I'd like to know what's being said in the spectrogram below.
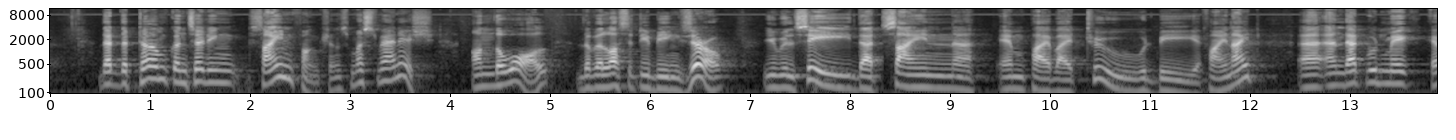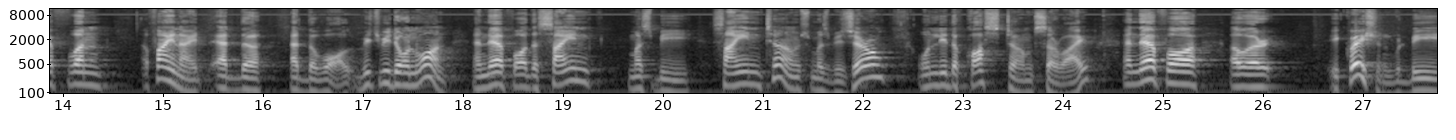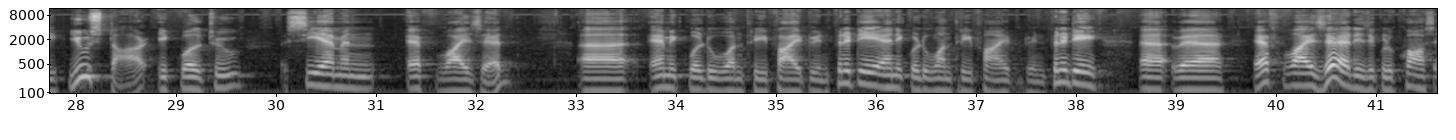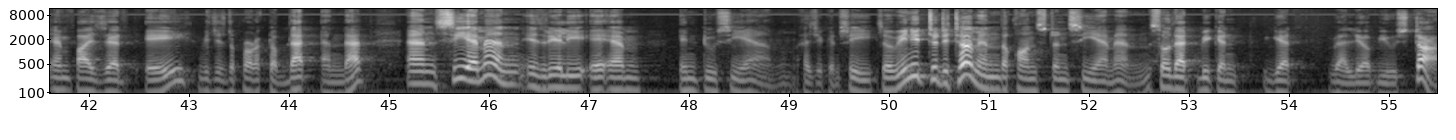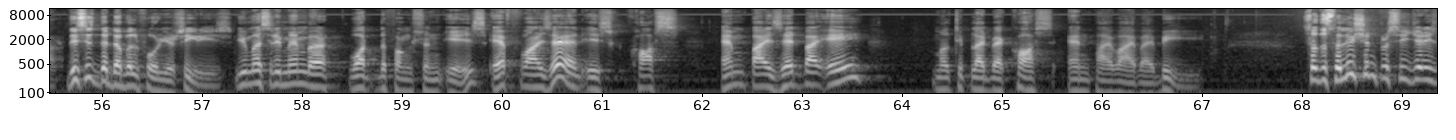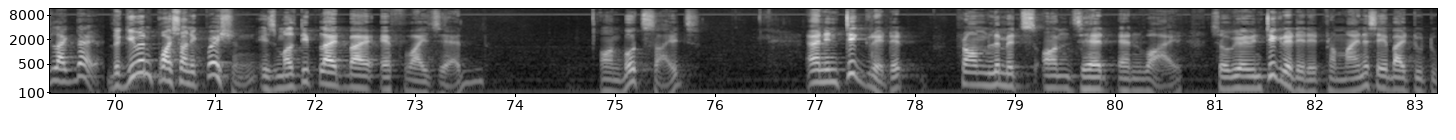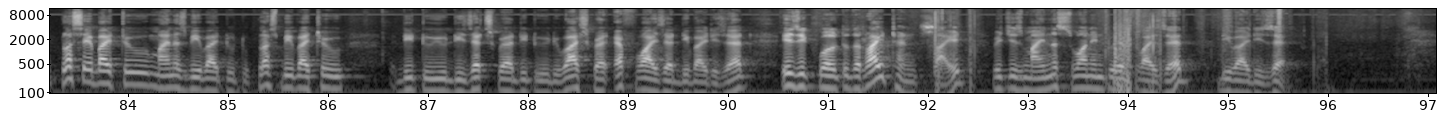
that the term concerning sine functions must vanish on the wall the velocity being 0 you will see that sine uh, m pi by 2 would be finite uh, and that would make f 1 finite at the at the wall which we do not want and therefore, the sine must be sine terms must be 0 only the cos terms survive and therefore, our equation would be u star equal to Cmn f y z uh, m equal to 135 to infinity, n equal to 135 to infinity, uh, where f y z is equal to cos m pi z a, which is the product of that and that, and C m n is really a m into C n as you can see. So, we need to determine the constant C m n, so that we can get value of u star. This is the double Fourier series. You must remember what the function is f y z is cos m pi z by a multiplied by cos n pi y by b. So, the solution procedure is like that. The given Poisson equation is multiplied by f y z on both sides and integrate it from limits on z and y. So, we have integrated it from minus a by 2 to plus a by 2 minus b by 2 to plus b by 2 d 2 u d z square d 2 u dy square f y z d by dz is equal to the right hand side which is minus 1 into f y z d by dz.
